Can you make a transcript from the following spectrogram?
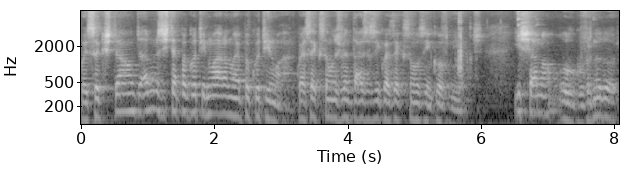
põe-se a questão de, ah, mas isto é para continuar ou não é para continuar? Quais é que são as vantagens e quais é que são os inconvenientes? e chamam o governador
